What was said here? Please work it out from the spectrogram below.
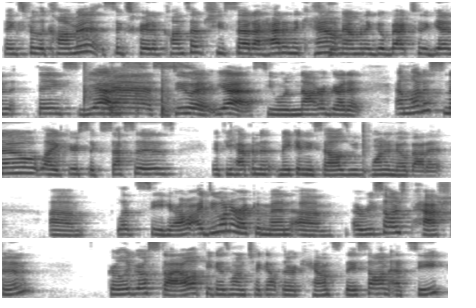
Thanks for the comment. Six Creative Concepts. She said, I had an account. Now I'm going to go back to it again. Thanks. Yes. Yes. Do it. Yes. You will not regret it. And let us know like your successes. If you happen to make any sales, we want to know about it. Um, let's see here. I I do want to recommend um, a reseller's passion. Girly Girl Style. If you guys want to check out their accounts, they sell on Etsy.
